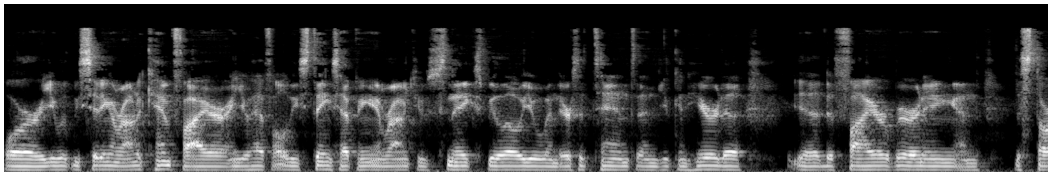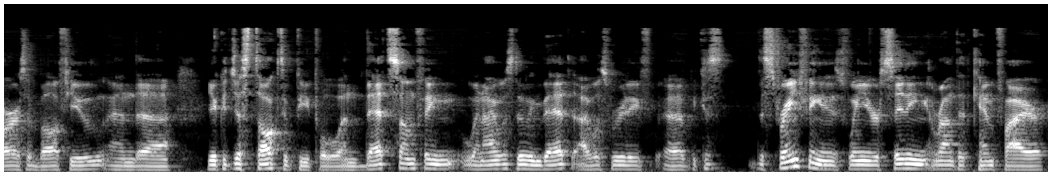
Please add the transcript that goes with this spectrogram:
or you would be sitting around a campfire and you have all these things happening around you, snakes below you, and there's a tent, and you can hear the uh, the fire burning and the stars above you, and uh, you could just talk to people. And that's something. When I was doing that, I was really uh, because the strange thing is when you're sitting around that campfire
